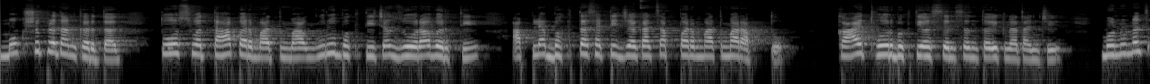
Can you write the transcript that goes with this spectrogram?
मोक्ष प्रदान करतात. तो स्वतः परमात्मा गुरुभक्तीच्या जोरावरती आपल्या भक्तासाठी जगाचा परमात्मा राबतो. काय थोर भक्ती असेल संत एकनाथांची? म्हणूनच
